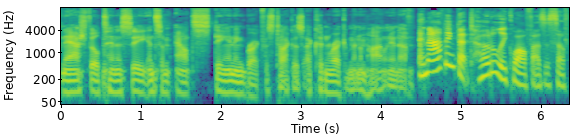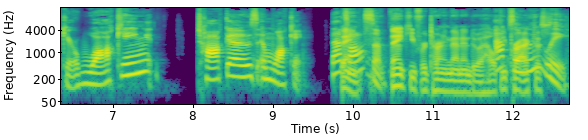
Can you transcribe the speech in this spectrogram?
Nashville, Tennessee, and some outstanding breakfast tacos. I couldn't recommend them highly enough. And I think that totally qualifies as self care walking, tacos, and walking. That's thank, awesome. Thank you for turning that into a healthy Absolutely. practice. Absolutely.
